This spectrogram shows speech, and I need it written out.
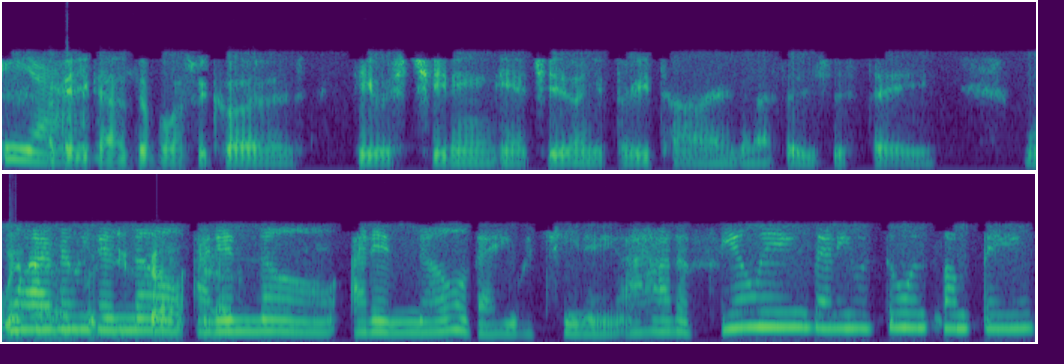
Yeah. Okay, you got a divorce because he was cheating. He had cheated on you three times, and I said you should stay with well, I really didn't know. I didn't know. I didn't know that he was cheating. I had a feeling that he was doing something,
